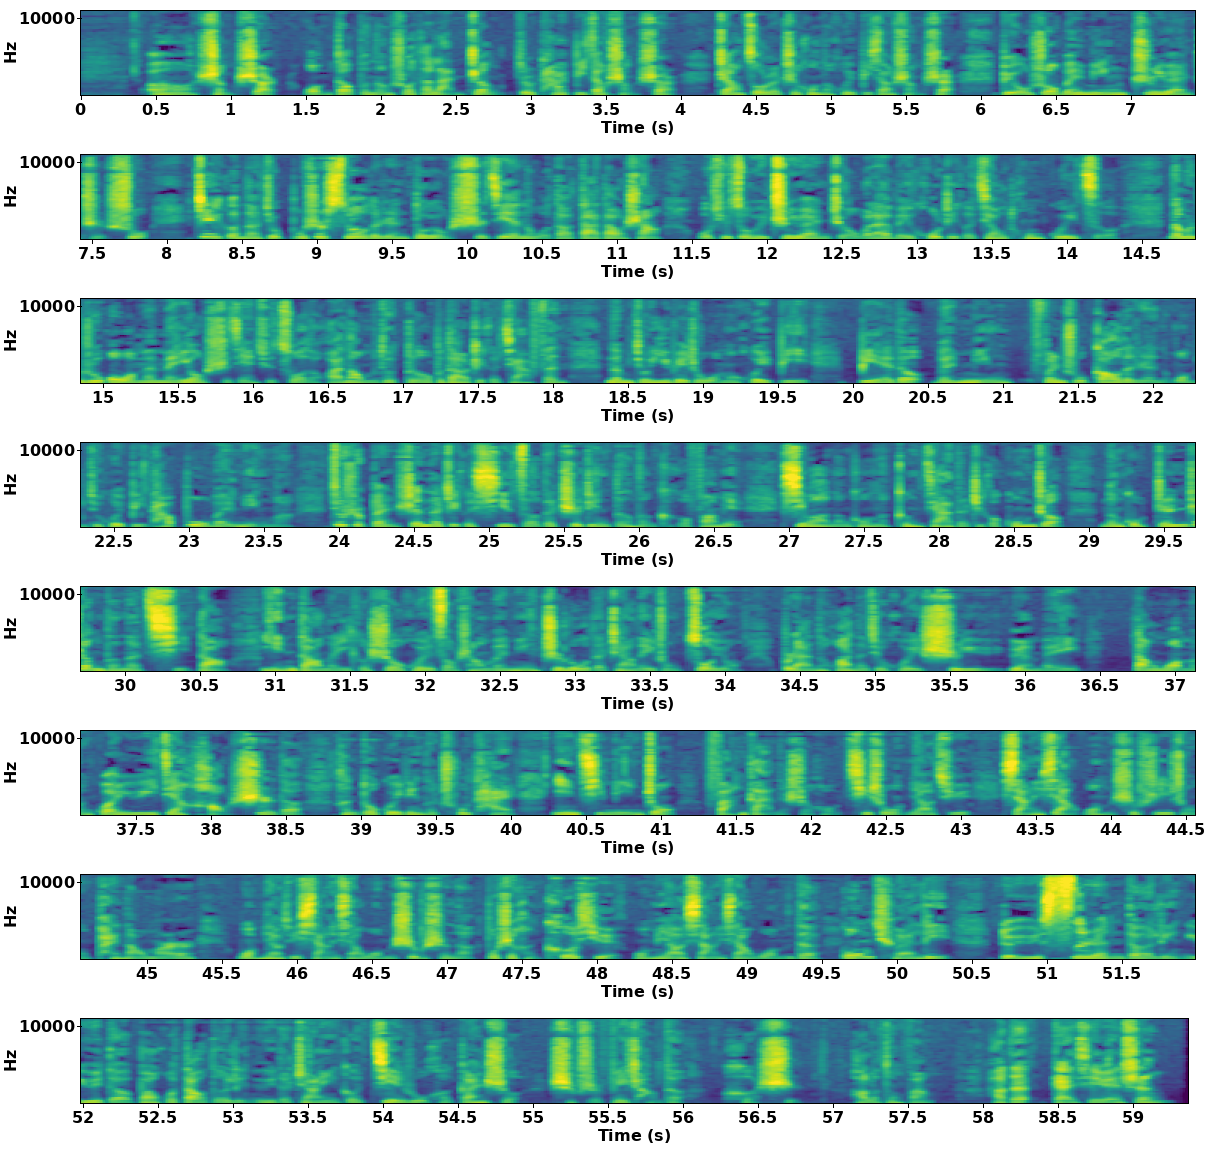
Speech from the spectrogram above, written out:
呃省事儿，我们倒不能说他懒政，就是他比较省事儿。这样做了之后呢，会比较省事儿。比如说文明志愿指数，这个呢就不是所有的人都有时间呢。我到大道上，我去作为志愿者，我来维护这个交通规则。那么如果我们没有时间去做的话，那我们就得不到这个加分。那么就意味着我们会比别的文明分数高的人，我们就会比他不文明嘛。就是本身的这个细则的制定等等各个方面，希望能够呢更加的这个公正，能够真正的呢起到引导。呢一个社会走上文明之路的这样的一种作用，不然的话呢，就会事与愿违。当我们关于一件好事的很多规定的出台引起民众反感的时候，其实我们要去想一想，我们是不是一种拍脑门儿？我们要去想一想，我们是不是呢不是很科学？我们要想一想，我们的公权力对于私人的领域的，包括道德领域的这样一个介入和干涉，是不是非常的合适？好了，东方，好的，感谢原生。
